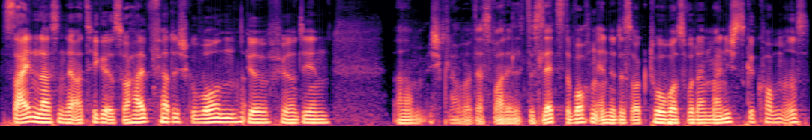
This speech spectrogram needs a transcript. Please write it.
sein lassen. Der Artikel ist so halb fertig geworden für, für den, ähm, ich glaube, das war das letzte Wochenende des Oktobers, wo dann mal nichts gekommen ist.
